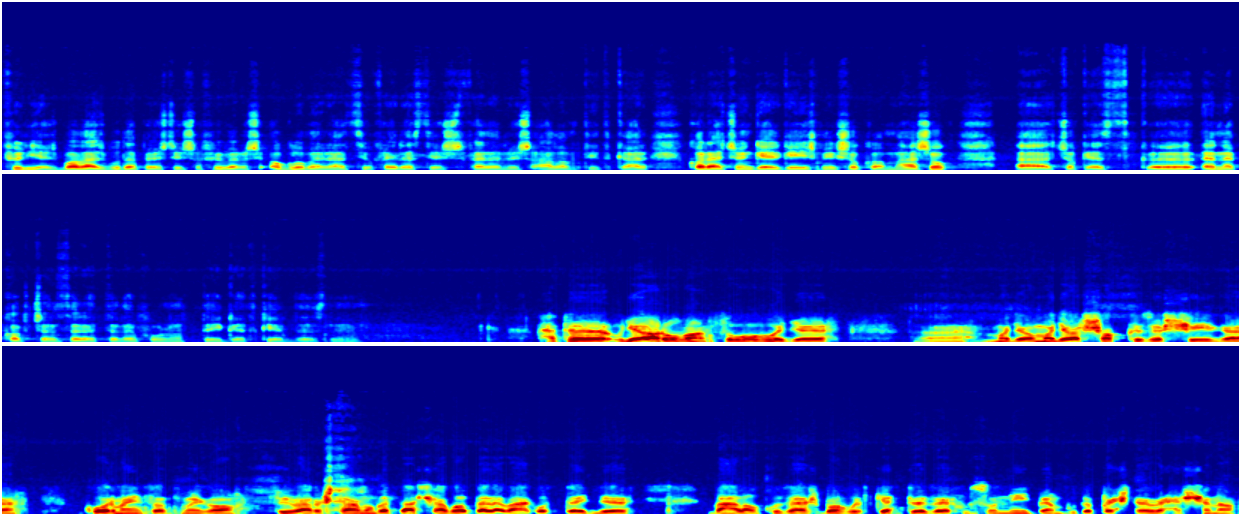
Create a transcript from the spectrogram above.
Füriás Balázs Budapest és a fővárosi agglomeráció fejlesztés felelős államtitkár, Karácsony Gergely és még sokan mások, csak ezt ennek kapcsán szerettelek volna téged kérdezni. Hát ugye arról van szó, hogy a magyar, magyar sakközösség kormányzat meg a főváros támogatásával belevágott egy vállalkozásba, hogy 2024-ben Budapesten lehessen a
